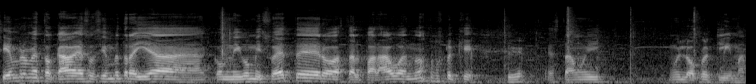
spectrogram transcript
siempre me tocaba eso. Siempre traía conmigo mi suéter o hasta el paraguas, ¿no? Porque Sí. está muy, muy loco el clima.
